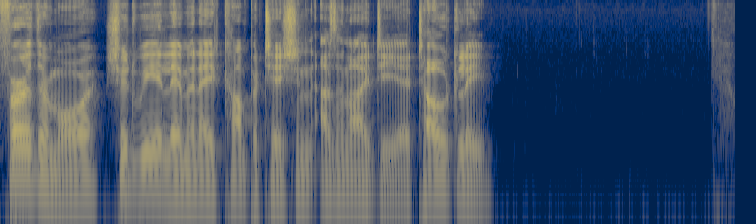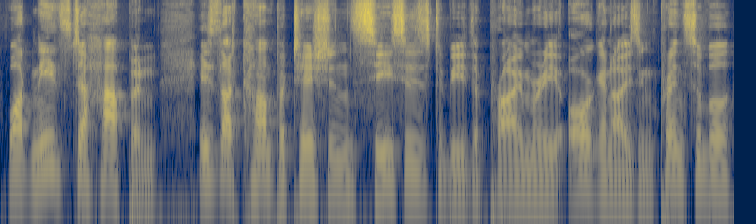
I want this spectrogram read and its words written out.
Furthermore, should we eliminate competition as an idea totally? What needs to happen is that competition ceases to be the primary organising principle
